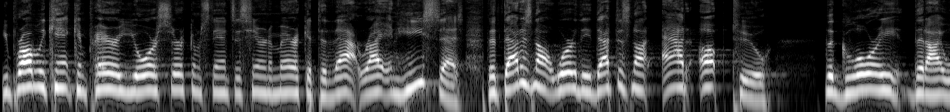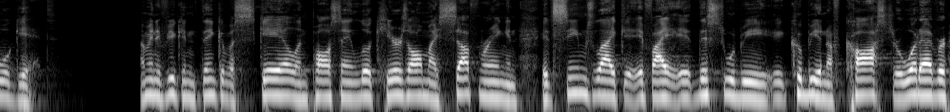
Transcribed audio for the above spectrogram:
You probably can't compare your circumstances here in America to that, right? And he says that that is not worthy, that does not add up to the glory that I will get. I mean, if you can think of a scale and Paul saying, Look, here's all my suffering, and it seems like if I, it, this would be, it could be enough cost or whatever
